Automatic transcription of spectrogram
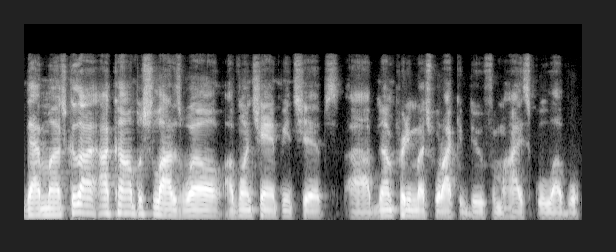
that much because I, I, accomplished a lot as well. I've won championships. Uh, I've done pretty much what I could do from a high school level.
